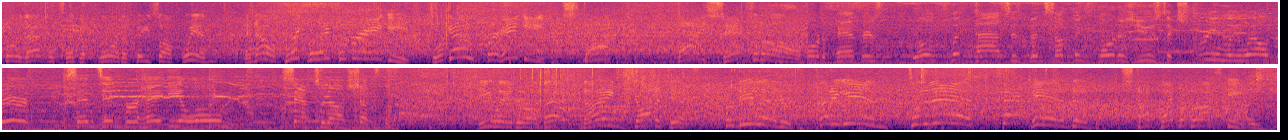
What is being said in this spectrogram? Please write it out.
score that looks like a Florida face-off win. And now a breakaway for Verhaeghe. Look out, Verhaeghe stopped by Samsonov. Florida Panthers, the old flip pass has been something Florida's used extremely well there. Sends in Verhaeghe alone. Samsonov shuts them. Nylander on that. Nine shot attempts for Nylander. Cutting in to the net. Backhand and stopped by Bobrovsky.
